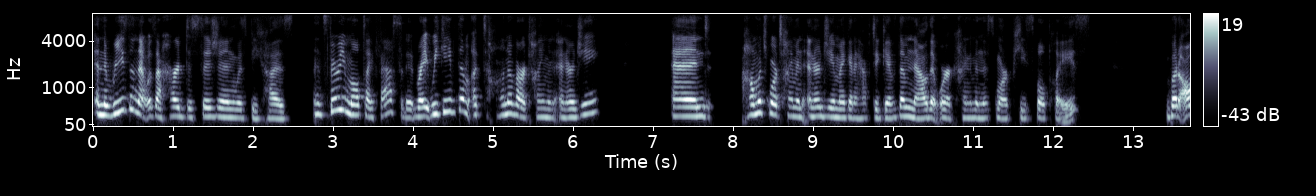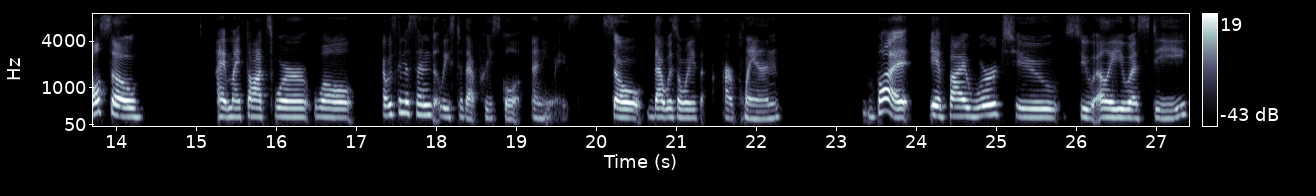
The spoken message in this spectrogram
And the reason that was a hard decision was because it's very multifaceted, right? We gave them a ton of our time and energy. And how much more time and energy am I going to have to give them now that we're kind of in this more peaceful place? But also, I my thoughts were, well, I was going to send Elyse to that preschool anyways. So that was always our plan. But if I were to sue LAUSD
